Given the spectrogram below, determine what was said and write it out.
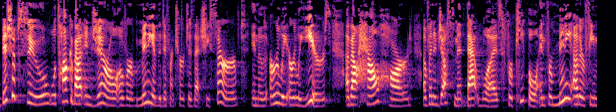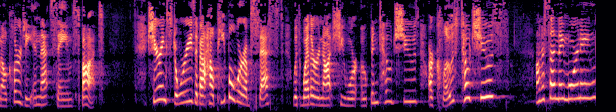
Bishop Sue will talk about in general over many of the different churches that she served in those early, early years about how hard of an adjustment that was for people and for many other female clergy in that same spot. Sharing stories about how people were obsessed with whether or not she wore open-toed shoes or closed-toed shoes on a Sunday morning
